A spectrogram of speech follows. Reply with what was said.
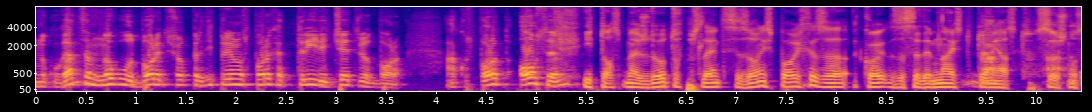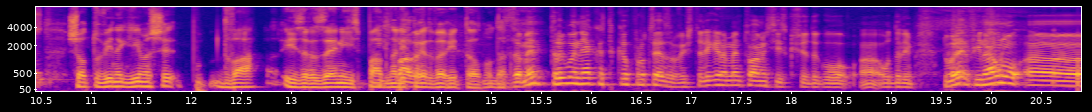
но когато са много отборите, защото преди примерно спореха 3 или 4 отбора. Ако спорят 8, И то, между другото, в последните сезони спориха за, кой, за 17-то Да. място, всъщност. Защото винаги имаше два изразени и изпаднали Изпадат. предварително. Да. за мен тръгва някакъв такъв процес Вижте лига, на мен това ми се искаше да го а, отделим. Добре, финално а,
